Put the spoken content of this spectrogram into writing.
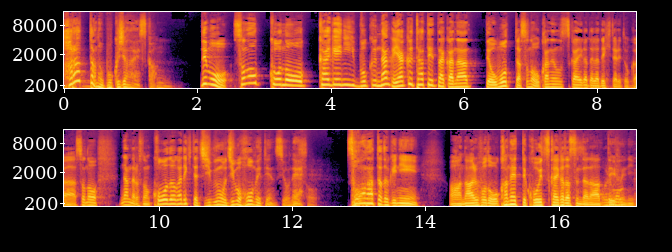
払ったの僕じゃないですか。うんでも、その子のおかげに僕なんか役立てたかなって思ったそのお金の使い方ができたりとか、その、なんだろう、その行動ができた自分を自分を褒めてんですよね。そうなった時に、ああ、なるほど、お金ってこういう使い方するんだなっていうふうに。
